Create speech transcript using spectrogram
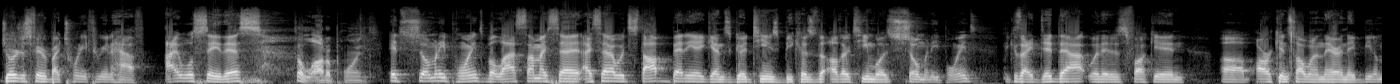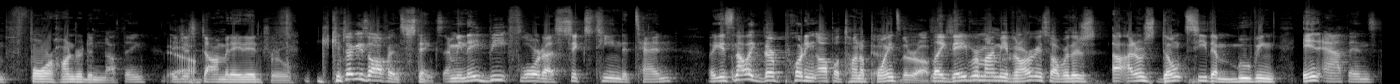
Georgia's favored by 23 and a half. I will say this. It's a lot of points. It's so many points, but last time I said I said I would stop betting against good teams because the other team was so many points. Because I did that when it was fucking um, Arkansas went in there and they beat them four hundred to nothing. They Yeah. just dominated. True. Kentucky's offense stinks. I mean, they beat Florida sixteen to ten. Like it's not like they're putting up a ton of points. their offense like they remind me of an Arkansas where there's uh, I just don't see them moving in Athens.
